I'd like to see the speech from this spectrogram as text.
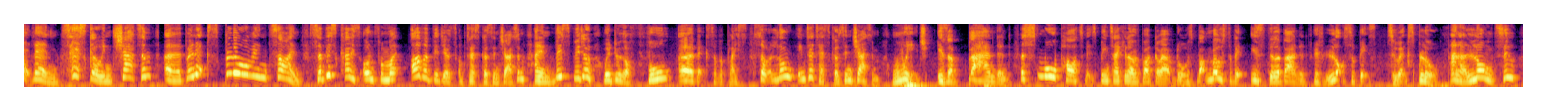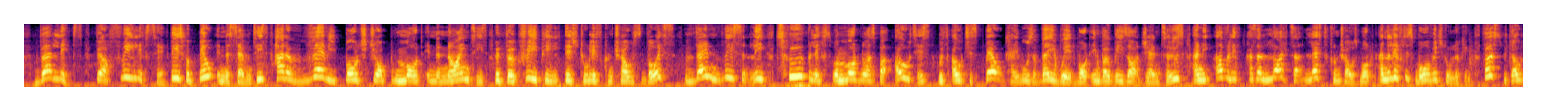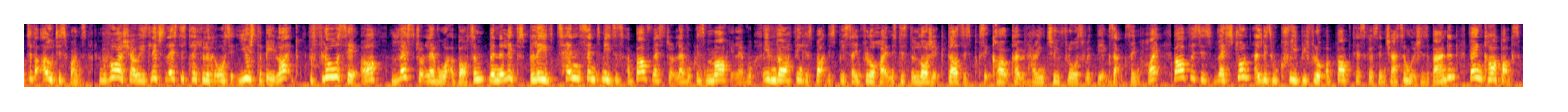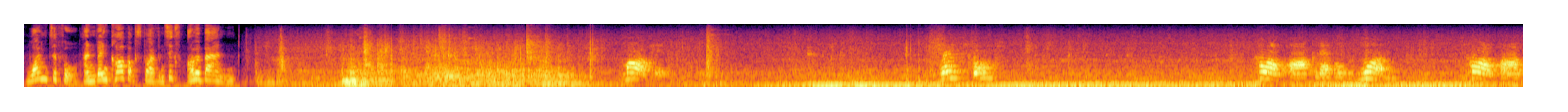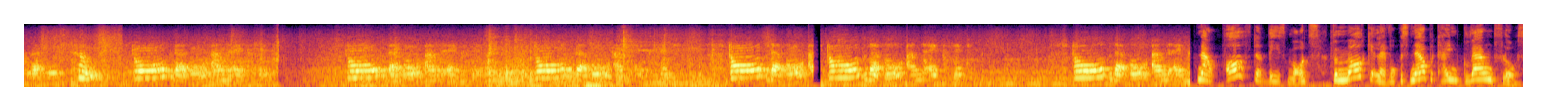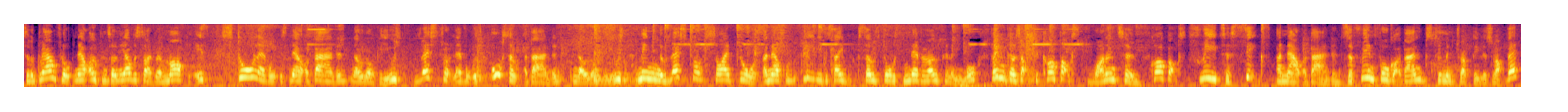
Right then, Tesco in Chatham, urban exploring time. So this carries on from my other videos of Tesco's in Chatham, and in this video we're doing a full urbex of a place. So along into Tesco's in Chatham, which is abandoned. A small part of it's been taken over by Go Outdoors, but most of it is still abandoned, with lots of bits to explore. And along to the lifts. There are three lifts here. These were built in the 70s, had a very bodge job mod in the 90s with the creepy digital lift controls voice. Then recently, two of the lifts were modernised by Otis with Otis belt cables, a very weird mod, these aren't Gen 2s, and the other lift has a lighter, less controls mod, and the lift is more original looking. First we go to the Otis ones, and before I show these lifts, let's just take a look at what it used to be like. The floors here are restaurant level at the bottom, then the lifts believe 10 centimetres above restaurant level is market level, even though I think it might just be the same floor height, and it's just the logic does this because it can't cope with having two floors with the exact same height. Above this is restaurant, a little creepy floor above Tesco's in Chatham, which is abandoned. Then car parks 1 to 4, and then car parks 5 and 6 are abandoned. Market. Restaurant. Car park level 1. Car park level 2. Store level and exit. Store level and exit. Store level and exit. Store level store level and exit. Level and. Now, after these mods, the market level has now become ground floor. So the ground floor now opens on the other side where market is. Store level is now abandoned, no longer used. Restaurant level is also abandoned, no longer used, meaning the restaurant side doors are now completely disabled because those doors never open anymore. Then goes up to car parks 1 and 2. Car parks 3 to 6 are now abandoned. So 3 and 4 got abandoned because too many drug dealers are up there.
